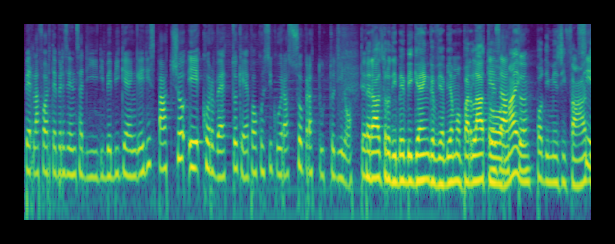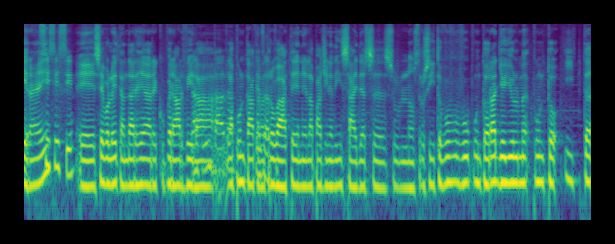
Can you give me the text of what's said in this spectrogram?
per la forte presenza di, di baby gang e di spaccio, e Corvetto, che è poco sicura soprattutto di notte. Peraltro di Baby Gang vi abbiamo parlato Esatto. ormai un po' di mesi fa, Sì, direi. sì, sì, sì. E se volete andare a recuperarvi La la, puntata. la puntata, la Esatto. trovate nella pagina di Insiders eh, sul nostro sito www.radioyulm.it.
